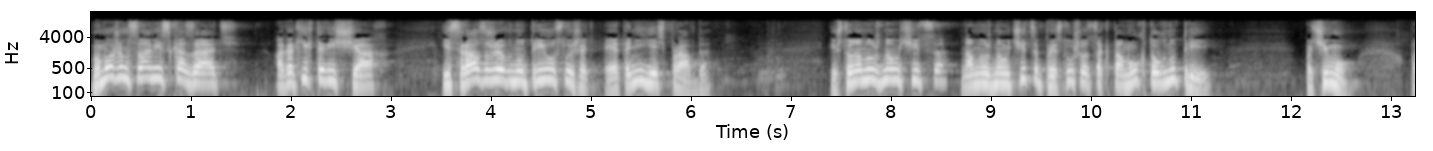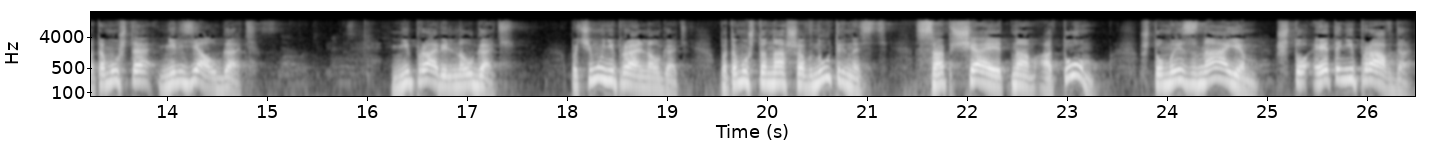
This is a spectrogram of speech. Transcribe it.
Мы можем с вами сказать о каких-то вещах и сразу же внутри услышать, это не есть правда. И что нам нужно учиться? Нам нужно учиться прислушиваться к тому, кто внутри. Почему? Потому что нельзя лгать. Неправильно лгать. Почему неправильно лгать? Потому что наша внутренность сообщает нам о том, что мы знаем, что это неправда.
